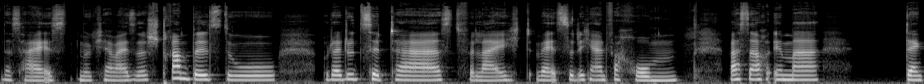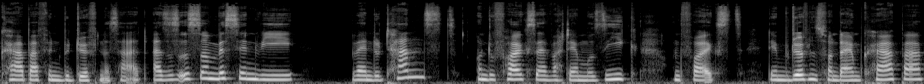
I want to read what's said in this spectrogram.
Das heißt, möglicherweise strampelst du oder du zitterst, vielleicht wälzt du dich einfach rum, was auch immer dein Körper für ein Bedürfnis hat. Also es ist so ein bisschen wie, wenn du tanzt und du folgst einfach der Musik und folgst dem Bedürfnis von deinem Körper,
